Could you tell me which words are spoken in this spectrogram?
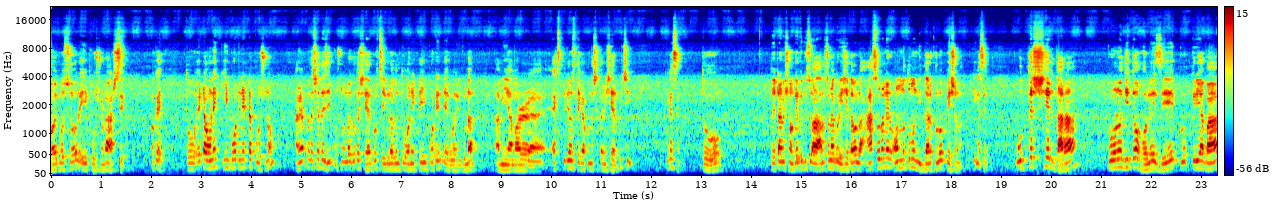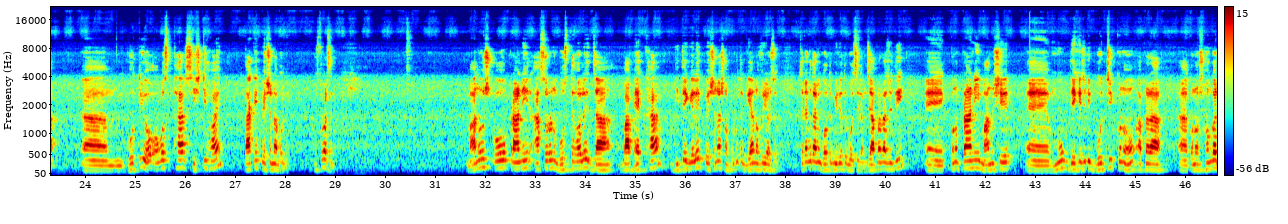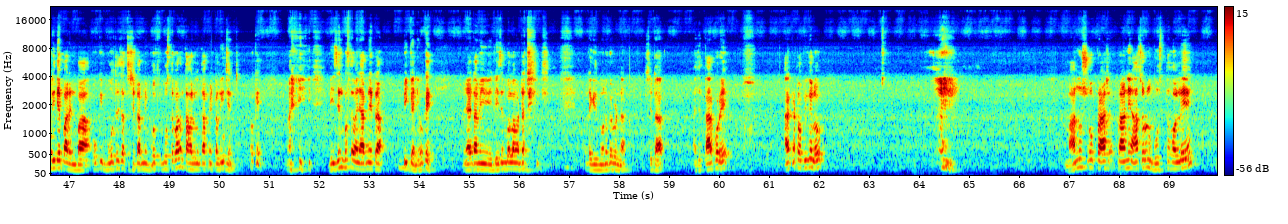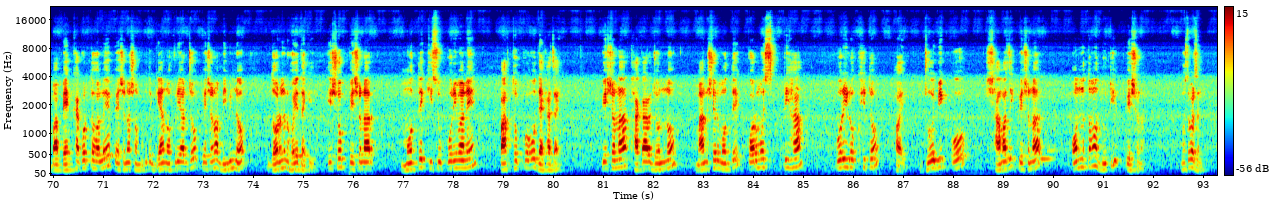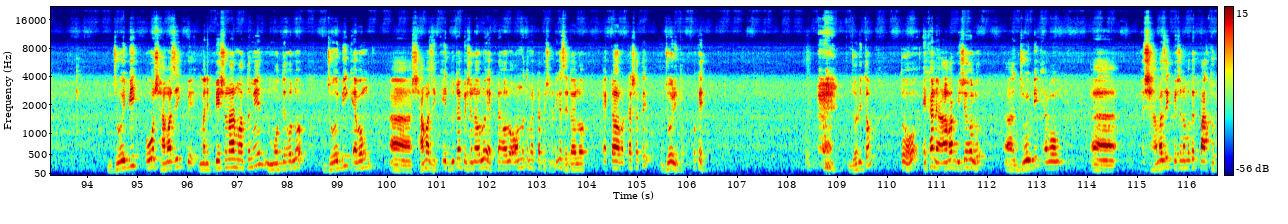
ছয় বছর এই প্রশ্নটা আসছে। ওকে তো এটা অনেক ইম্পর্টেন্ট একটা প্রশ্ন। আমি আপনাদের সাথে যে প্রশ্নগুলোর কথা শেয়ার করছি, এগুলো কিন্তু অনেকটা ইম্পর্টেন্ট এবং এগুলা আমি আমার এক্সপিরিয়েন্স থেকে আপনাদের সাথে আমি শেয়ার করছি। ঠিক আছে? তো তো এটা আমি সংক্ষেপে কিছু আলোচনা করি। সেটা হলো আচরণের অন্যতম নির্ধারক হলো পেশনা। ঠিক আছে? উদ্দেশ্যের দ্বারা প্রণোদিত হলে যে প্রক্রিয়া বা গতীয় অবস্থার সৃষ্টি হয়, তাকে পেশনা বলে। বুঝতে পারছেন? মানুষ ও প্রাণীর আচরণ বুঝতে হলে যা বা ব্যাখ্যা দিতে গেলে পেশনা সম্পর্কিত জ্ঞান অপরিহার্য। যেটা কিন্তু আমি গত ভিডিওতে বলছিলাম যে আপনারা যদি কোনো প্রাণী মানুষের মুখ দেখে যদি বহ্যিক কোনো আপনারা কোনো সংজ্ঞা দিতে পারেন বা ও কি বলতে চাচ্ছে সেটা আপনি বুঝতে পারেন, তাহলে কিন্তু আপনি একটা লিজেন্ড ওকে মানে লিজেন্ড বলতে মানে আপনি একটা বিজ্ঞানী ওকে এটা আমি লিজেন্ড বললাম, এটা এটা কিছু মনে করবেন না, সেটা আচ্ছা তারপরে আরেকটা টপিক হলো, মানুষ ও প্রা- প্রাণীর আচরণ বুঝতে হলে বা ব্যাখ্যা করতে হলে পেশনা সম্পর্কিত জ্ঞান অপরিহার্য। পেশনা বিভিন্ন ধরনের হয়ে থাকে। এসব পেশনার মধ্যে কিছু পরিমাণে পার্থক্যও দেখা যায়। পেশনা থাকার জন্য মানুষের মধ্যে কর্মস্পৃহা পরিলক্ষিত হয়। জৈবিক ও সামাজিক পেশনার অন্যতম দুটি পেশনা। বুঝতে পারছেন? জৈবিক ও সামাজিক মানে পেশনার মাধ্যমে মধ্যে হলো জৈবিক এবং সামাজিক। এই দুটা পেশনা হলো, একটা হলো অন্যতম একটা পেশনা, ঠিক আছে? এটা হলো একটা একটার সাথে জড়িত, ওকে? জড়িত। তো এখানে আমার বিষয় হলো জৈবিক এবং সামাজিক পেশনার মধ্যে পার্থক্য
